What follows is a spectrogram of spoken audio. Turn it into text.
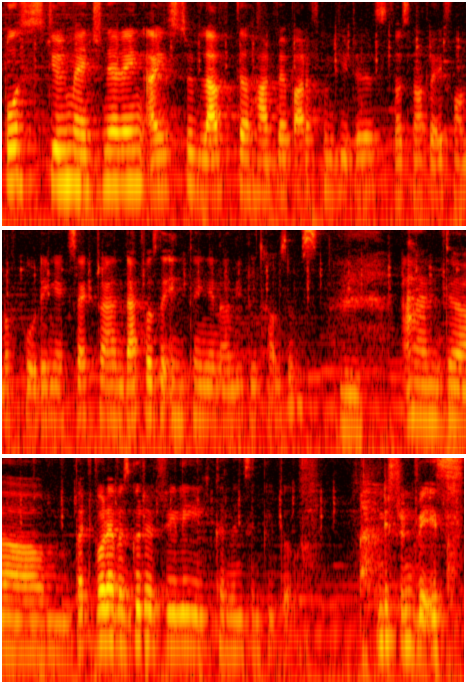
post during my engineering, I used to love the hardware part of computers. Was not very fond of coding, etc. And that was the in thing in early 2000s. Mm. And um, but what I was good at really convincing people in different ways.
